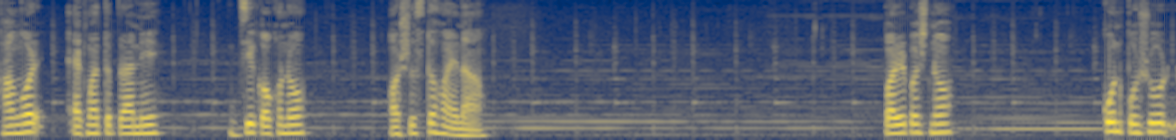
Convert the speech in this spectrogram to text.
হাঙর একমাত্র প্রাণী যে কখনো অসুস্থ হয় না। পরের প্রশ্ন, কোন পশুর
